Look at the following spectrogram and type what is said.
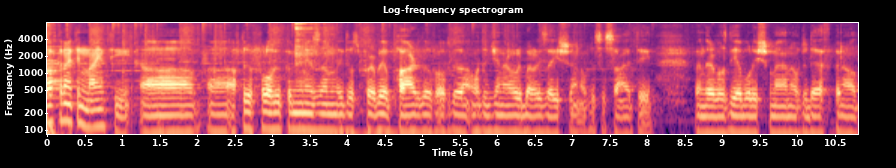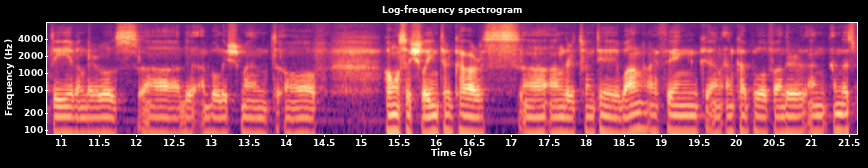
After 1990, uh, uh, after the fall of the communism, it was probably a part of, of, the, of the general liberalization of the society. When there was the abolishment of the death penalty, when there was uh, the abolishment of homosexual intercourse uh, under 21, I think, and a couple of other, and, and that's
